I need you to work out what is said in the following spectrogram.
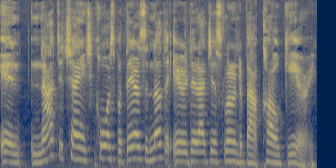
And not to change course, but there's another area that I just learned about called Gary.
